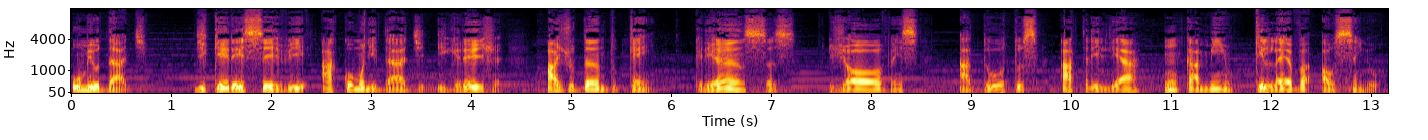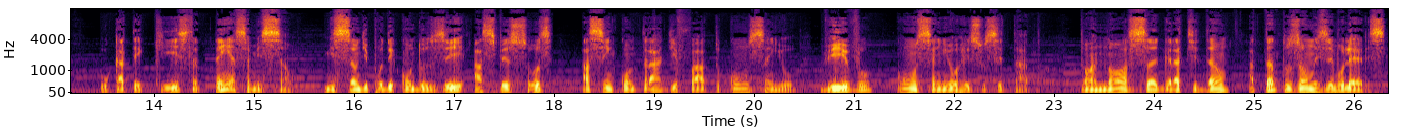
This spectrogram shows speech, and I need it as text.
humildade, de querer servir a comunidade igreja, ajudando quem? crianças, jovens, adultos a trilhar um caminho que leva ao Senhor. O catequista tem essa missão, missão de poder conduzir as pessoas a se encontrar de fato com o Senhor, vivo com o Senhor ressuscitado. Então a nossa gratidão a tantos homens e mulheres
